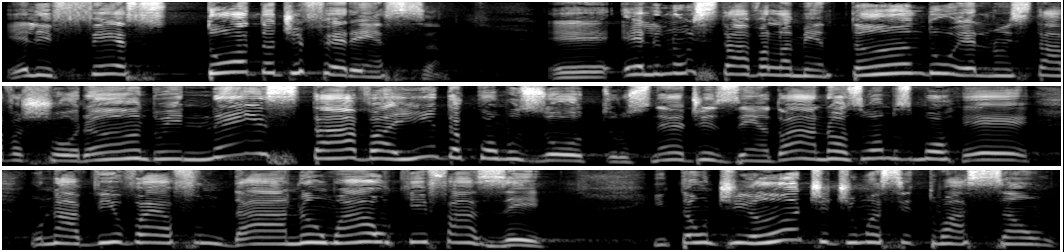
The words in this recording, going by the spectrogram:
ele fez toda a diferença. É, ele não estava lamentando, ele não estava chorando e nem estava ainda como os outros, né, dizendo: ah, nós vamos morrer, o navio vai afundar, não há o que fazer. Então, diante de uma situação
